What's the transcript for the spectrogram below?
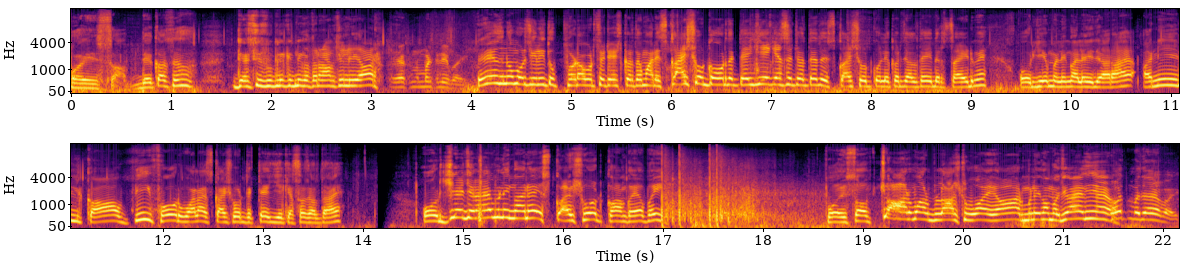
भाई साहब देखा सर देसी सुतली कितनी खतरनाक चली यार। एक नंबर चली भाई। एक नंबर चली तो फटाफट से टेस्ट करते हैं। हमारे स्काई शॉट को और देखते हैं ये कैसे चलते हैं? तो स्काई शॉट को लेकर चलते हैं इधर साइड में और ये मलिंगा ले जा रहा है अनिल का वी फोर वाला स्काई शॉट देखते हैं ये कैसा चलता है। और ये जरा है मलिंगा ने स्काई शॉट कहाँ गया भाई? भाई साहब चार बार ब्लास्ट हुआ है यार। मलिंगा मज़ा आया नहीं आया? बहुत मज़ा आया भाई।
